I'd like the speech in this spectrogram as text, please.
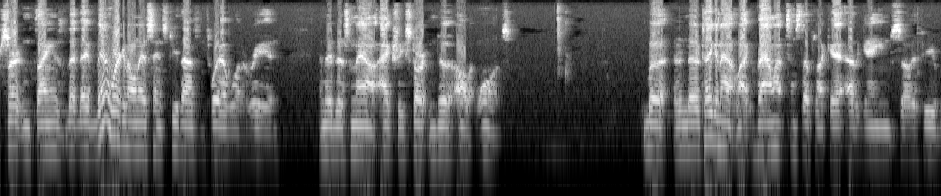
certain things that they've been working on this since 2012 what I read. And they're just now actually starting to do it all at once. But they're taking out like violence and stuff like that out of games. So if you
